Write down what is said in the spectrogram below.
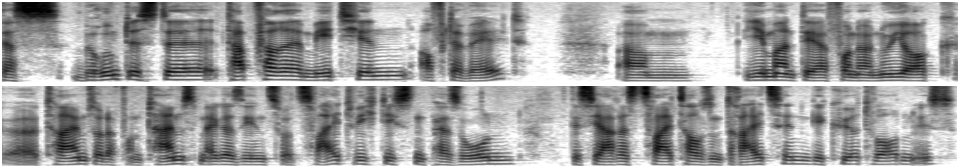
das berühmteste, tapfere Mädchen auf der Welt. Ähm, jemand, der von der New York äh, Times oder von Times Magazine zur zweitwichtigsten Person des Jahres 2013 gekürt worden ist.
